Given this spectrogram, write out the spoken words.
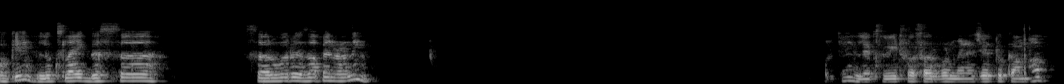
Okay, looks like this uh, server is up and running. Okay, let's wait for server manager to come up.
